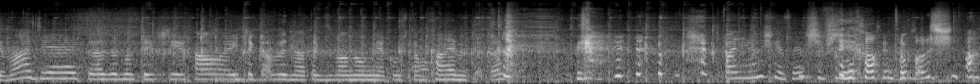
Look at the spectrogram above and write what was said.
Poznajcie Madzie, która ze mną tutaj przyjechała i czekamy na tak zwaną jakąś tam KM, tak? Pani Luśnie zawsze przyjechały do Warszawy.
